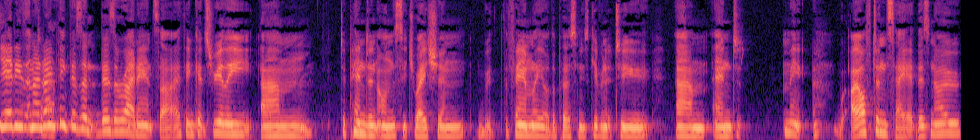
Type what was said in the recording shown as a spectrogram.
yeah, it is, and I don't think there's a there's a right answer. I think it's really um, dependent on the situation with the family or the person who's given it to you. Um, and I mean, I often say it. There's no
